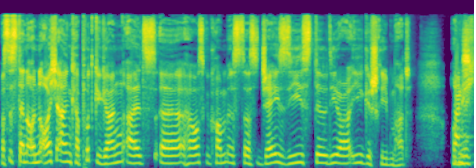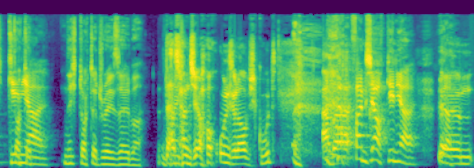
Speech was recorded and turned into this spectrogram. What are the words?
Was ist denn an euch allen kaputt gegangen, als äh, herausgekommen ist, dass Jay-Z Still DRE geschrieben hat? Und Fand ich genial. Dr., nicht Dr. Dre selber. Das fand ich auch unglaublich gut. Aber Fand ich auch genial. Ja. ähm,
